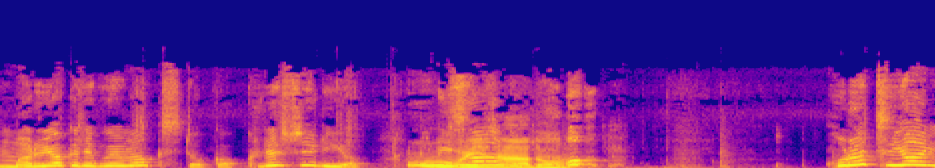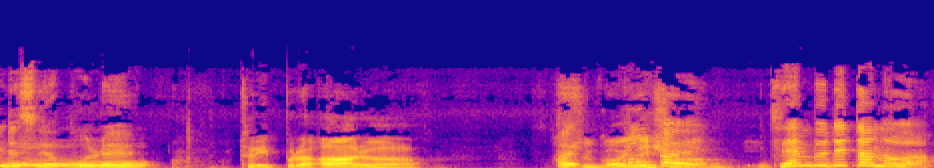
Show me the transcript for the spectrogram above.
丸焼けで VMAX とか、クレセリア。おーリザードリザードおこれ強いんですよ、これ。トリプル R。はい。すごいでしょ？今回、全部出たのは、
